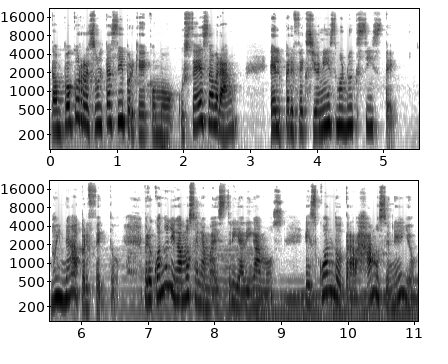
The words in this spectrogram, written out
tampoco resulta así porque como ustedes sabrán, el perfeccionismo no existe. No hay nada perfecto. Pero cuando llegamos a la maestría, digamos, es cuando trabajamos en ello,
